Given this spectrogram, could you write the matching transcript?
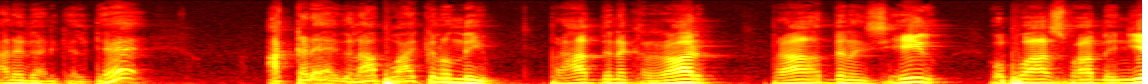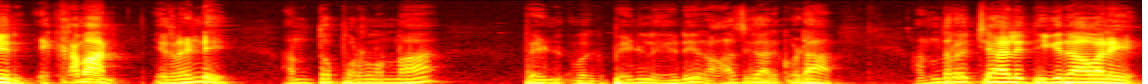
అనే దానికి వెళ్తే అక్కడే విలాపవాక్యం ఉంది. ప్రార్థనకు రారు ప్రార్థన చేయరు ఉపవాస ప్రార్థన చేయరు. ఇక కమాన్ ఇక రండి. అంతఃపురంలో ఉన్న పెళ్ళి పెళ్ళి ఏంటి రాజుగారు కూడా అందరూ చేయాలి దిగి రావాలి.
